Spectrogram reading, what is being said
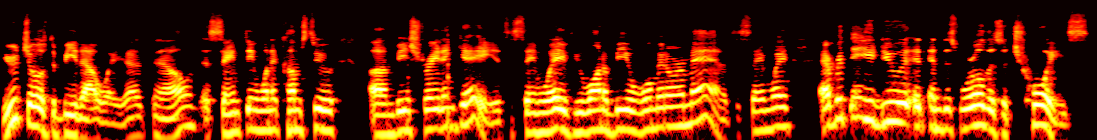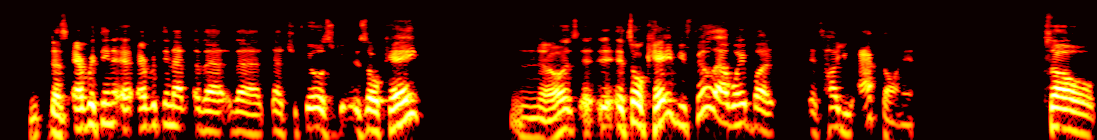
You chose to be that way. That, you know, the same thing when it comes to um, being straight and gay. It's the same way if you want to be a woman or a man. It's the same way. Everything you do in, in this world is a choice. Does everything everything that that that that you feel is, is okay? No, it's it, it's okay if you feel that way, but it's how you act on it. So,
